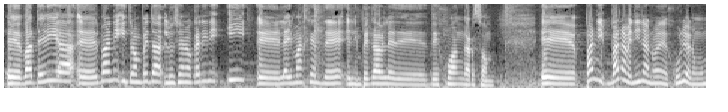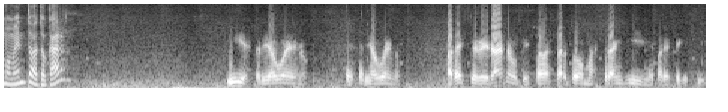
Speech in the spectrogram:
Eh, batería, eh, el Bani y trompeta, Luciano Carini. Y eh, la imagen del el impecable de, de Juan Garzón. Eh, Pani, ¿van a venir a 9 de julio en algún momento a tocar? Y estaría bueno, estaría bueno. Para este verano, que ya va a estar todo más tranqui, me parece que sí.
